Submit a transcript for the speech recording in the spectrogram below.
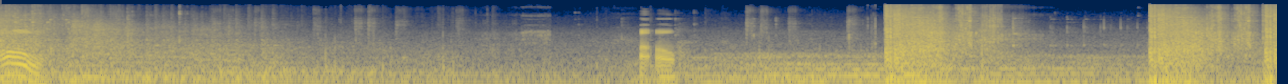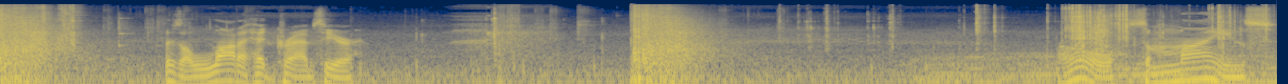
Oh! Uh-oh. There's a lot of head crabs here. Oh, some mines.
